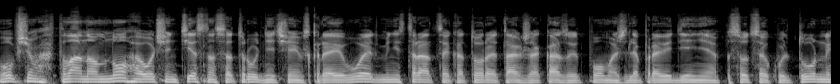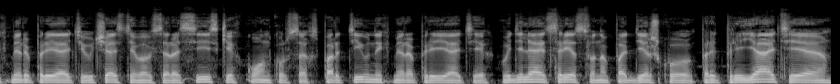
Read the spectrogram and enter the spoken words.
В общем, планов много, очень тесно сотрудничаем с краевой администрацией, которая также оказывает помощь для проведения социокультурных мероприятий, участия во всероссийских конкурсах, спортивных мероприятиях, выделяет средства на поддержку предприятий, развитие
